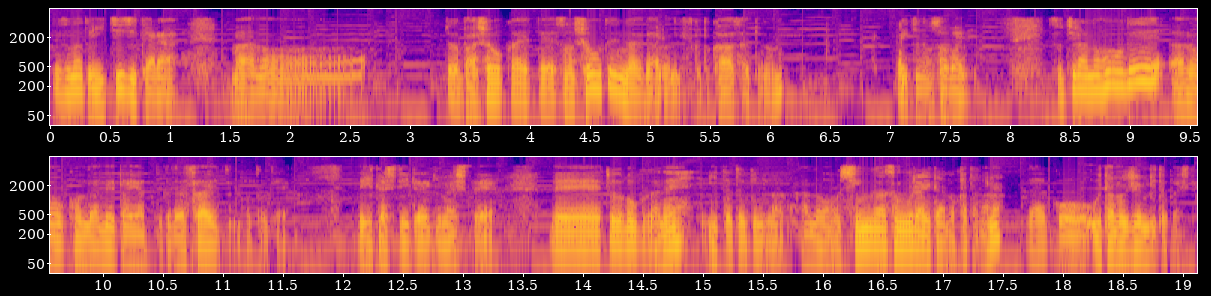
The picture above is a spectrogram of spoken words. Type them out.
で、その後1時から、まあ、あのちょっと場所を変えて、その商店街があるんですけど、川崎のね、駅のそばに。そちらの方で、あの、今度はネタやってくださいということで、で、行かせていただきまして、で、ちょうど僕がね、行った時には、あの、シンガーソングライターの方かな？が、こう、歌の準備とかして。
